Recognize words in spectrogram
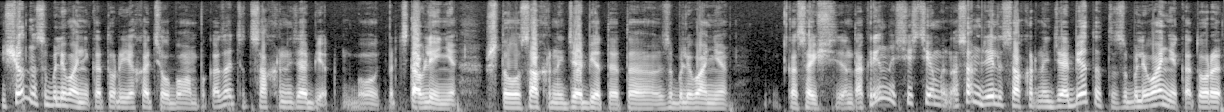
Еще одно заболевание, которое я хотел бы вам показать, это сахарный диабет. Вот, представление, что сахарный диабет – это заболевание касающиеся эндокринной системы. На самом деле сахарный диабет – это заболевание, которое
